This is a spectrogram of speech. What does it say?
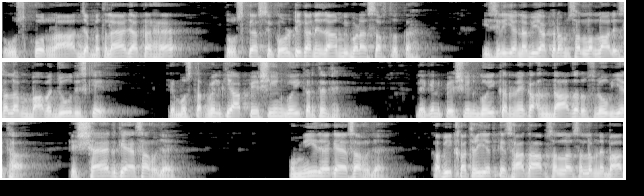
تو اس کو راز جب بتلایا جاتا ہے تو اس کا سیکورٹی کا نظام بھی بڑا سخت ہوتا ہے۔ اس لیے نبی اکرم صلی اللہ علیہ وسلم باوجود اس کے کہ مستقبل کی آپ پیشین گوئی کرتے تھے، لیکن پیشین گوئی کرنے کا انداز اور اسلوب یہ تھا کہ شاید کہ ایسا ہو جائے۔ امید ہے کہ ایسا ہو جائے۔ کبھی قطعیت کے ساتھ آپ صلی اللہ علیہ وسلم نے بات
